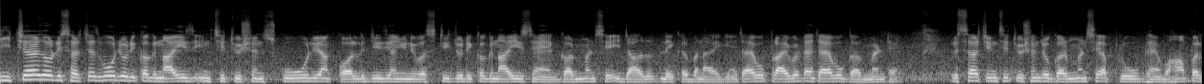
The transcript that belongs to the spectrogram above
टीचर्स और रिसर्चर्स वो जो रिकोगनाइज इंस्टीट्यूशन स्कूल या कॉलेजेस या यूनिवर्सिटी जो रिकोगनाइज हैं गवर्नमेंट से इजाज़त लेकर बनाए गए हैं, चाहे वो प्राइवेट हैं, चाहे वो गवर्नमेंट हैं। रिसर्च इंस्टीट्यूशन जो गवर्नमेंट से अप्रूव्ड हैं, वहाँ पर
